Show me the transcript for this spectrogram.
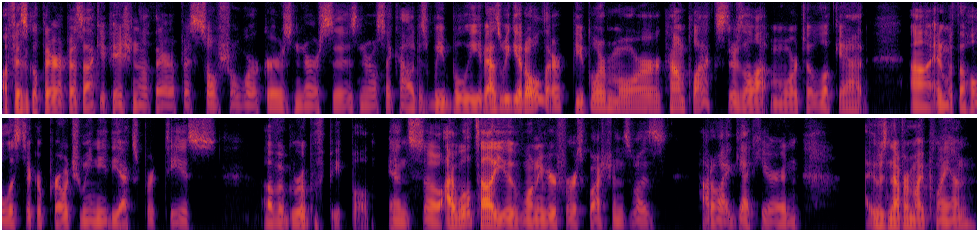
a physical therapist, occupational therapist, social workers, nurses, neuropsychologists. We believe as we get older, people are more complex. There's a lot more to look at. Uh, and with a holistic approach, we need the expertise of a group of people. And so I will tell you, one of your first questions was, How do I get here? And it was never my plan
